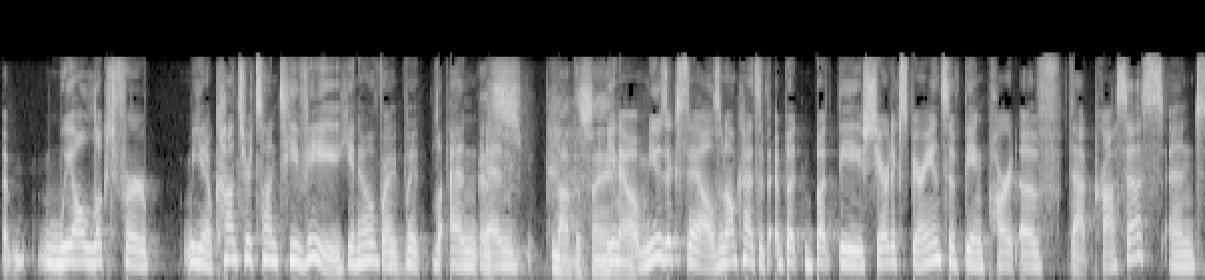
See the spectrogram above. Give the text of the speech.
uh, we all looked for you know concerts on TV, you know, right? And it's and not the same, you know, music sales and all kinds of. But but the shared experience of being part of that process, and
